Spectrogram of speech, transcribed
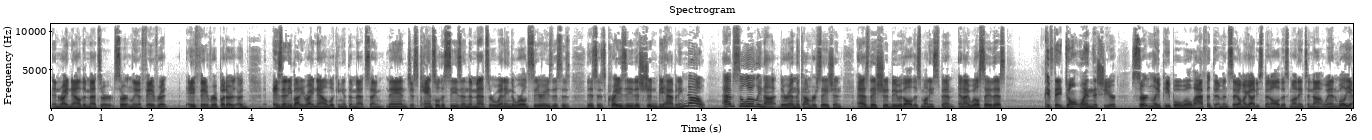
And right now the Mets are certainly a favorite, a favorite, but are, are is anybody right now looking at the Mets saying, "Man, just cancel the season. The Mets are winning the World Series. This is this is crazy. This shouldn't be happening." No. Absolutely not. They're in the conversation as they should be with all this money spent. And I will say this if they don't win this year, certainly people will laugh at them and say, oh my God, you spent all this money to not win. Well, yeah,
